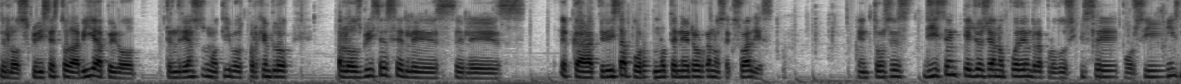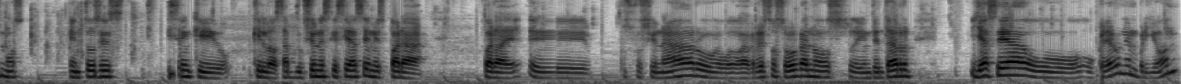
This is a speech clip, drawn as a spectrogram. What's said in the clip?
de los grises todavía, pero tendrían sus motivos. Por ejemplo, a los grises se les, se les caracteriza por no tener órganos sexuales. Entonces dicen que ellos ya no pueden reproducirse por sí mismos. Entonces dicen que, que las abducciones que se hacen es para, para eh, pues, fusionar o, agarrar estos órganos, e intentar ya sea o, o, crear un embrión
